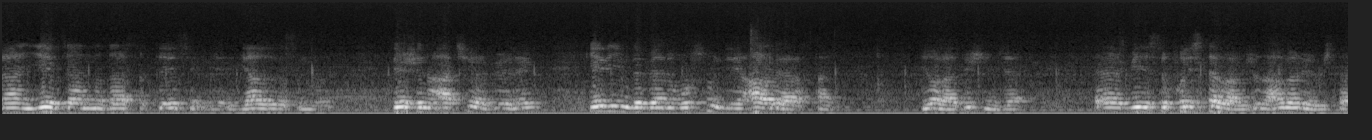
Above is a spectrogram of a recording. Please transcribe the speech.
kan yer canını dar sıktığı için. Diyor şunu açıyor böyle, geleyim de beni vursun diye ağlayaraktan yola düşünce e, birisi polisler varmış, ona haber vermişler,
